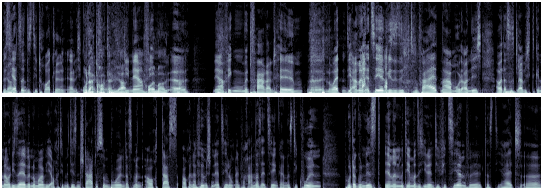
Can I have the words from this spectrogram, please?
Bis Ja. jetzt sind es die Trottel, ehrlich gesagt. Oder Trottel, ja. Die nervigen, Träumer, äh, ja. Nervigen mit Fahrradhelm äh, Leuten, die anderen erzählen, wie sie sich zu verhalten haben oder auch nicht. Aber das Mhm. ist, glaube ich, genau dieselbe Nummer wie auch die mit diesen Statussymbolen, dass man auch das auch in der filmischen Erzählung einfach anders erzählen kann, dass die coolen ProtagonistInnen, mit denen man sich identifizieren will, dass die halt äh,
